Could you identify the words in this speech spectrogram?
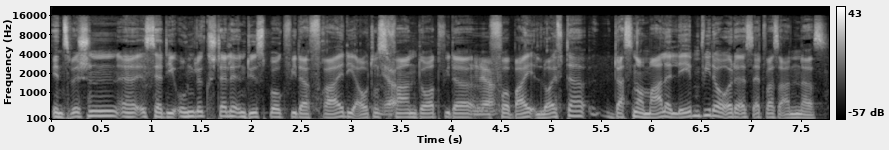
Inzwischen äh, ist ja die Unglücksstelle in Duisburg wieder frei, die Autos ja. fahren dort wieder ja. vorbei. Läuft da das normale Leben wieder oder ist etwas anders?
